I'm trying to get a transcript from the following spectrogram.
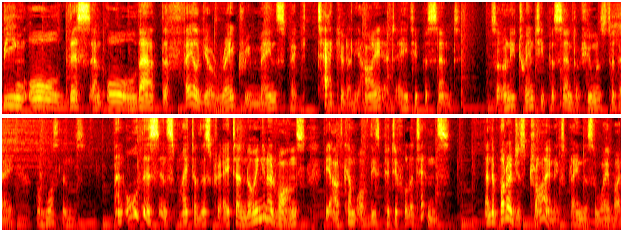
being all this and all that, the failure rate remains spectacularly high at 80%. So only 20% of humans today are Muslims. And all this in spite of this creator knowing in advance the outcome of these pitiful attempts. And apologists try and explain this away by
